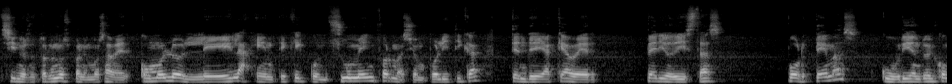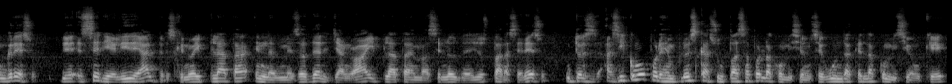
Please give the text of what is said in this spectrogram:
si nosotros nos ponemos a ver cómo lo lee la gente que consume información política, tendría que haber periodistas por temas cubriendo el Congreso. Ese sería el ideal, pero es que no hay plata en las mesas de... Ya no hay plata además en los medios para hacer eso. Entonces, así como por ejemplo Escazú pasa por la Comisión Segunda, que es la comisión que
